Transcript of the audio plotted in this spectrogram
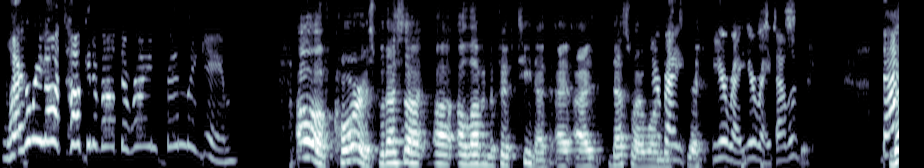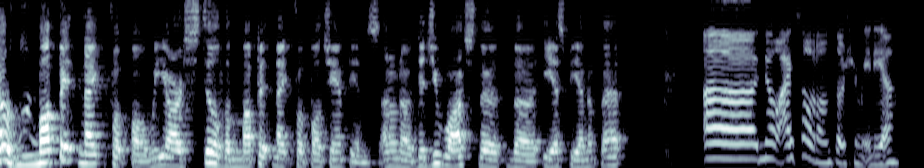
Why are we not talking about the Ryan Finley game? Oh, of course, but that's not uh, eleven to fifteen. I, I, I that's why I wanted. You're right. To say. You're right. You're right. That was that, that was Muppet Night Football. We are still the Muppet Night Football champions. I don't know. Did you watch the the ESPN of that? Uh, no, I saw it on social media.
